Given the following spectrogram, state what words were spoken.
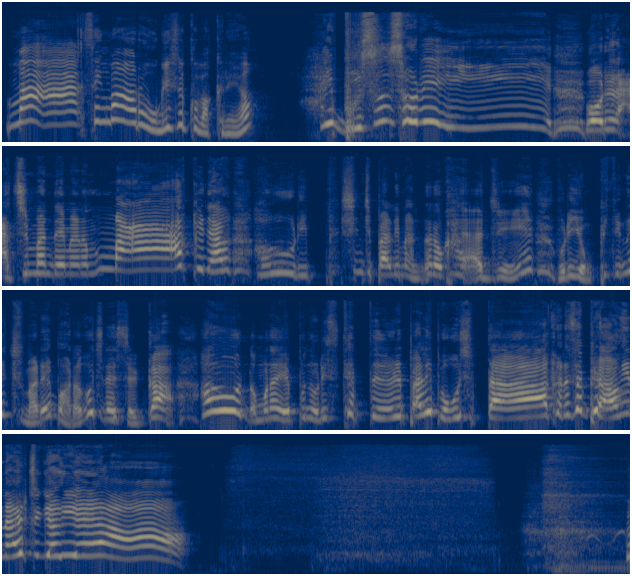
막 생방하러 오기 싫고 막 그래요? 아이, 무슨 소리. 월요일 아침만 되면은 막 그냥, 아우, 우리 신지 빨리 만나러 가야지. 우리 용PD는 주말에 뭐라고 지냈을까? 아우, 너무나 예쁜 우리 스탭들 빨리 보고 싶다. 그래서 병이 날 지경이에요.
